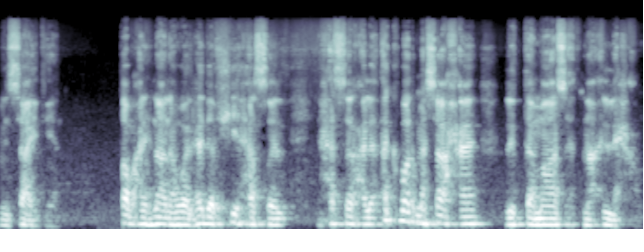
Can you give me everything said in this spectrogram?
من سايدين طبعا هنا هو الهدف شيء يحصل؟ يحصل على أكبر مساحة للتماس أثناء اللحام.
